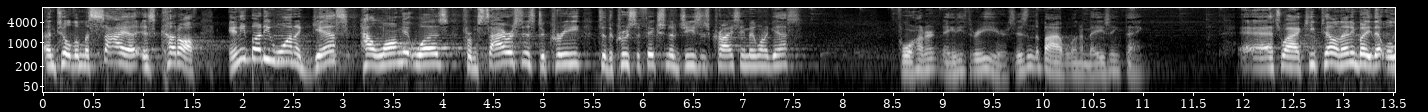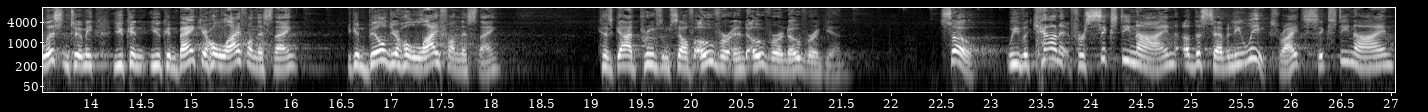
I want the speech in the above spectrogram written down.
until the Messiah is cut off. Anybody want to guess how long it was from Cyrus's decree to the crucifixion of Jesus Christ? Anybody want to guess? 483 years. Isn't the Bible an amazing thing? That's why I keep telling anybody that will listen to me, you can, you can bank your whole life on this thing. You can build your whole life on this thing because God proves himself over and over and over again. So, we've accounted for 69 of the 70 weeks, right? 69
